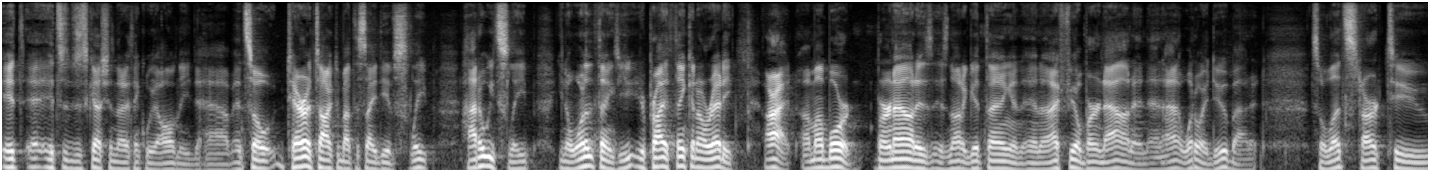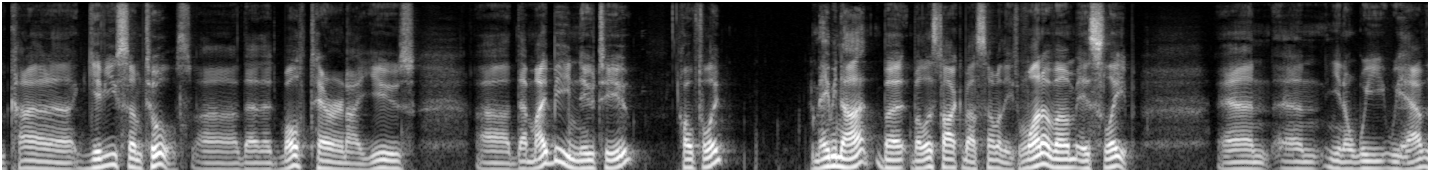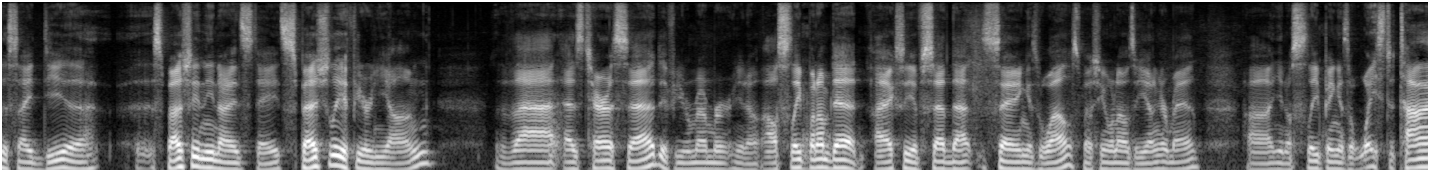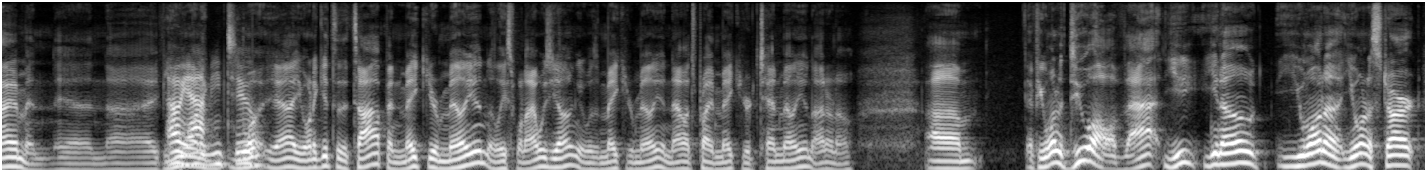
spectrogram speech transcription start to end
it, it's a discussion that I think we all need to have. And so Tara talked about this idea of sleep. How do we sleep? You know, one of the things you, you're probably thinking already, all right, I'm on board. Burnout is, is not a good thing. And, and I feel burned out. And, and I, what do I do about it? So let's start to kind of give you some tools uh, that, that both Tara and I use uh, that might be new to you, hopefully. Maybe not, but but let's talk about some of these. One of them is sleep, and and you know we we have this idea, especially in the United States, especially if you're young, that as Tara said, if you remember, you know, I'll sleep when I'm dead. I actually have said that saying as well, especially when I was a younger man. Uh, you know, sleeping is a waste of time, and and uh, if you Oh, yeah, wanna- me you too. want- yeah, you want to get to the top and make your million. At least when I was young, it was make your million. Now it's probably make your ten million. I don't know. Um, if you want to do all of that, you you know you wanna you wanna start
